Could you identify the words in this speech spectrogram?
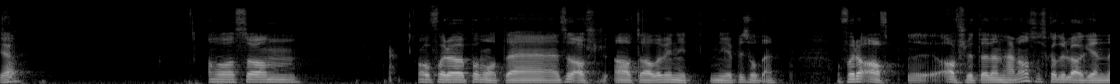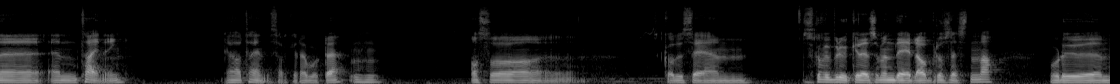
Ja. Og sånn Og for å på en måte Så avtaler vi ny, ny episode. Og for å av, avslutte den her nå, så skal du lage en, eh, en tegning. Jeg har tegnesaker her borte. Mhm. Og så skal du se mm, Så skal vi bruke det som en del av prosessen, da. Hvor du, mm,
